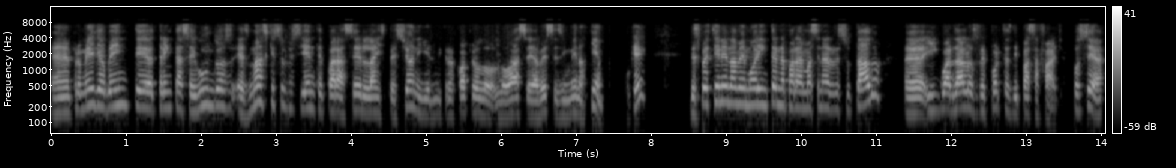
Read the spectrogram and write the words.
en promedio 20 o 30 segundos es más que suficiente para hacer la inspección y el microscopio lo, hace a veces en menos tiempo. ¿ok? Después tiene la memoria interna para almacenar el resultado eh, y guardar los reportes de pasafalla. O sea,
